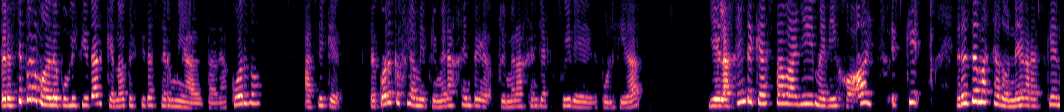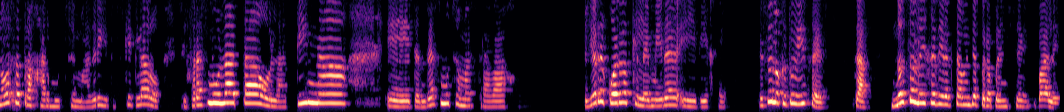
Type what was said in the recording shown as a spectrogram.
Pero sí para modelo de publicidad que no necesita ser muy alta, ¿de acuerdo? Así que recuerdo que fui a mi primera agente, primera agencia que fui de publicidad y el agente que estaba allí me dijo, ay, es que eres demasiado negra, es que no vas a trabajar mucho en Madrid. Es que claro, si fueras mulata o latina, eh, tendrías mucho más trabajo. Yo recuerdo que le miré y dije, eso es lo que tú dices. O sea, no se lo dije directamente, pero pensé, vale,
